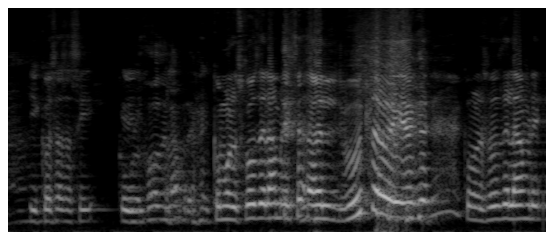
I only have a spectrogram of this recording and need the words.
Ah, Y cosas así. Como Eh, los Juegos del Hambre. Como los Juegos del Hambre, al puta, güey, como los Juegos del Hambre.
